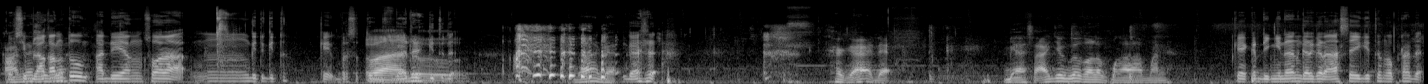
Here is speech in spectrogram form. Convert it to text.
kursi belakang gua. tuh ada yang suara mm, gitu-gitu kayak bersetung nggak ada gitu dah nggak ada nggak ada nggak ada. Biasa aja gua kalau pengalaman. kayak kedinginan gara-gara AC gitu nggak pernah ada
